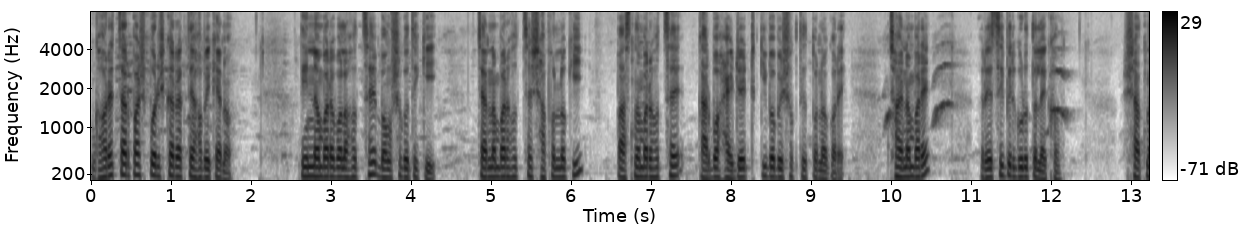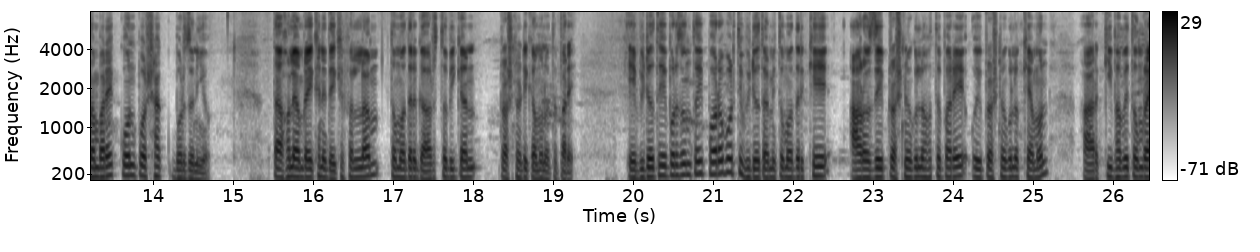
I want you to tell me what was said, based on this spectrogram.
ঘরের চারপাশ পরিষ্কার রাখতে হবে কেন? তিন নম্বরে বলা হচ্ছে বংশগতি কী? চার নম্বর হচ্ছে সাফল্য কী? পাঁচ নম্বরে হচ্ছে কার্বোহাইড্রেট কীভাবে শক্তি উৎপন্ন করে? ছয় নম্বরে রেসিপির গুরুত্ব লেখো। সাত নম্বরে, কোন পোশাক বর্জনীয়? তাহলে আমরা এখানে দেখে ফেললাম তোমাদের গার্হস্থ্য বিজ্ঞান প্রশ্নটি কেমন হতে পারে। এই ভিডিওতে এই পর্যন্তই। পরবর্তী ভিডিওতে আমি তোমাদেরকে আরও যেই প্রশ্নগুলো হতে পারে, ওই প্রশ্নগুলো কেমন আর কীভাবে তোমরা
